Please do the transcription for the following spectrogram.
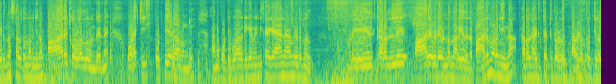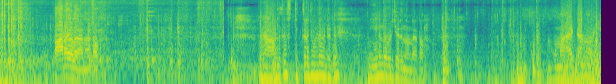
ഇടുന്ന സ്ഥലത്തെന്ന് പറഞ്ഞാൽ പാരൊക്കെ ഉള്ളത് കൊണ്ട് തന്നെ ഉടക്കി പൊട്ടി വരാറുണ്ട്. അങ്ങനെ പൊട്ടിപ്പോകാതിരിക്കാൻ വേണ്ടി ക്യാനാണ് ഇടുന്നത്. നമ്മുടെ ഈ കടലിൽ പാര എവിടെ ഉണ്ടെന്ന് അറിയത്തില്ല. പാരെന്ന് പറഞ്ഞു കഴിഞ്ഞാൽ കടലിന്റെ അടിത്തട്ടിലുള്ള പവിഴപ്പൊറ്റുകളും പാറകളാണ് കേട്ടോ. രാവിലത്തെ സ്റ്റിക്കർ ചൂണ്ട വിട്ടിട്ട് മീനെന്തോ പിടിച്ചു വരുന്നുണ്ട് കേട്ടോ. നമ്മൾ മായക്കാന്ന് പറയും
